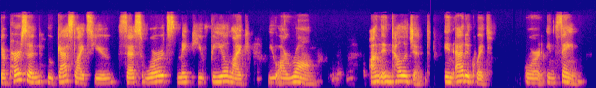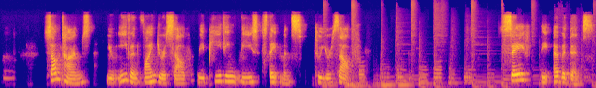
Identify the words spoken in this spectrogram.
The person who gaslights you says words make you feel like you are wrong, unintelligent, inadequate, or insane. Sometimes you even find yourself repeating these statements to yourself. Save the evidence.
